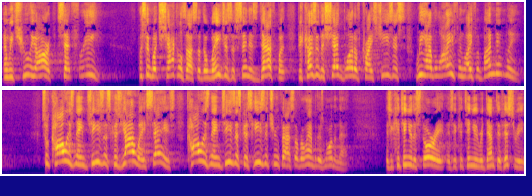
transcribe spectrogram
and we truly are set free. Listen, what shackles us, of the wages of sin is death, but because of the shed blood of Christ Jesus, we have life and life abundantly. So call his name Jesus because Yahweh saves. Call his name Jesus because he's the true Passover lamb, but there's more than that. As you continue the story, as you continue the redemptive history,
